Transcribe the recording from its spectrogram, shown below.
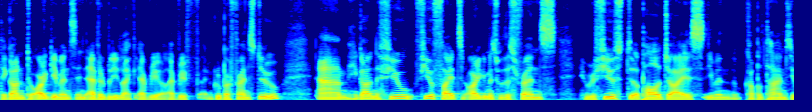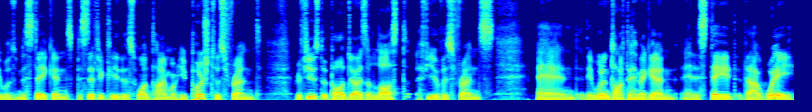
they got into arguments inevitably, like every every group of friends do. Um, he got in a few few fights and arguments with his friends. He refused to apologize. Even a couple times he was mistaken. Specifically, this one time where he pushed his friend, refused to apologize, and lost a few of his friends. And they wouldn't talk to him again, and it stayed that way.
